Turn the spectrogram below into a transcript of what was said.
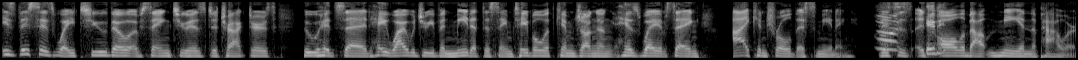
Is this his way too, though, of saying to his detractors who had said, "Hey, why would you even meet at the same table with Kim Jong Un?" His way of saying, "I control this meeting. This is it's it- all about me and the power."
